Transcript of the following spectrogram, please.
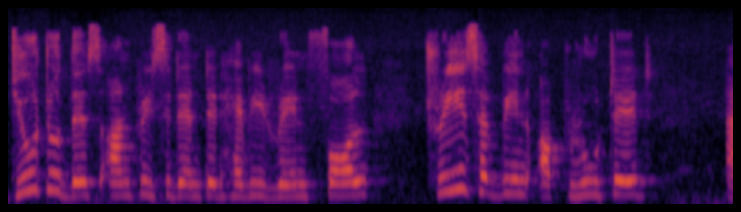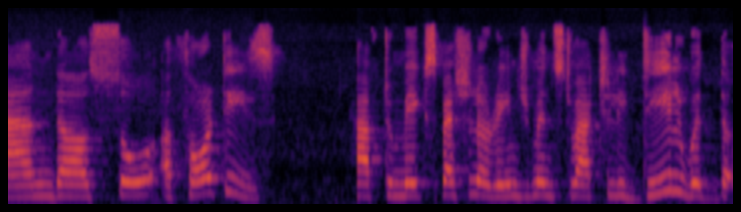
due to this unprecedented heavy rainfall. Trees have been uprooted and uh, so authorities have to make special arrangements to actually deal with the,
